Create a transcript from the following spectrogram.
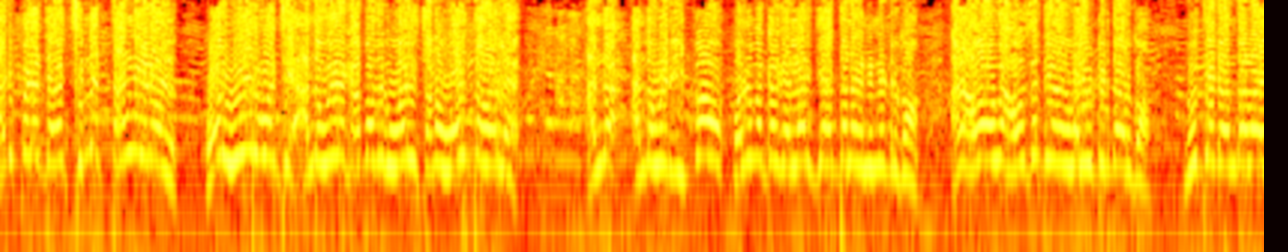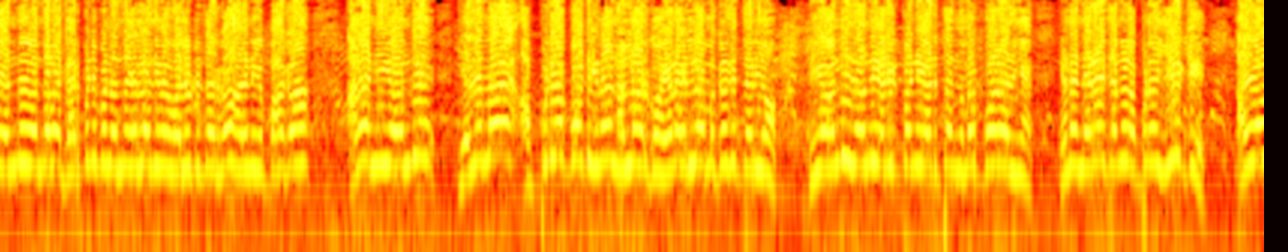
அடிப்படை தேவை சின்ன தண்ணி கிடையாது. ஒரு உயிர் போச்சு. அந்த உயிரை காப்பாத்துறதுக்கு ஒரு சனம் ஒருத்தன் வரல. அந்த அந்த உயிர் இப்போ பொதுமக்களுக்கு எல்லாரும் சேர்த்து நாங்க நின்றுட்டு இருக்கோம். ஆனா அவங்க அவசரத்துக்கு நாங்க வழி விட்டுட்டு தான் இருக்கோம். நூத்தி எட்டு வந்தாலும் எந்த வந்தாலும் கர்ப்பிணி பெண் வந்தாலும் எல்லாத்தையும் நாங்க வழி விட்டுட்டு தான் இருக்கோம். அதை நீங்க பார்க்கலாம். ஆனா நீங்க வந்து எதுவுமே அப்படியே போட்டீங்கன்னா நல்லா இருக்கும். ஏன்னா எல்லா மக்களுக்கும் தெரியும். நீங்க வந்து இதை வந்து எடிட் பண்ணி எடுத்து அந்த மாதிரி போடாதீங்க. ஏன்னா நிறைய சேனல் அப்படியே இருக்கு. அதனால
